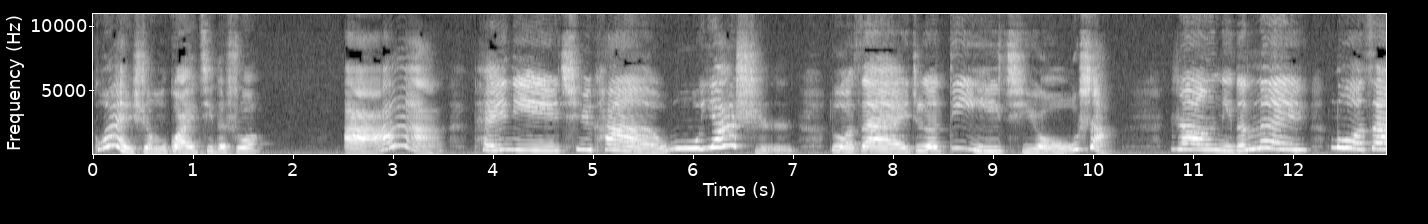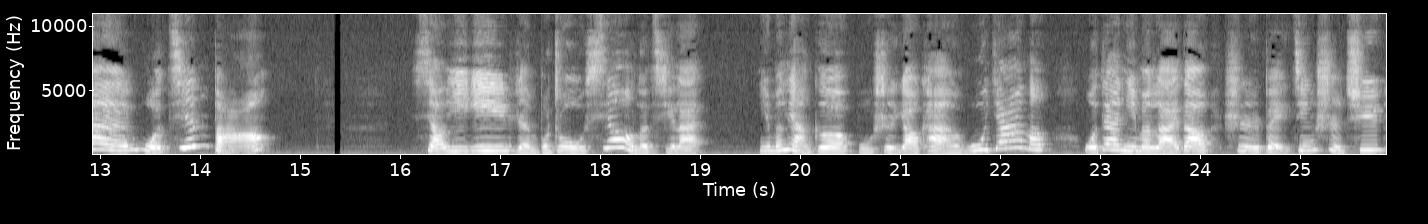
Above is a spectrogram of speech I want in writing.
怪声怪气地说：“啊！”陪你去看乌鸦屎落在这地球上，让你的泪落在我肩膀。小依依忍不住笑了起来。你们两个不是要看乌鸦吗？我带你们来的是北京市区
